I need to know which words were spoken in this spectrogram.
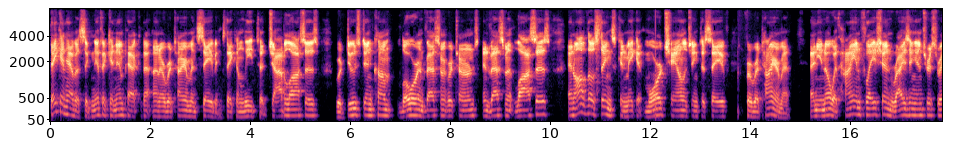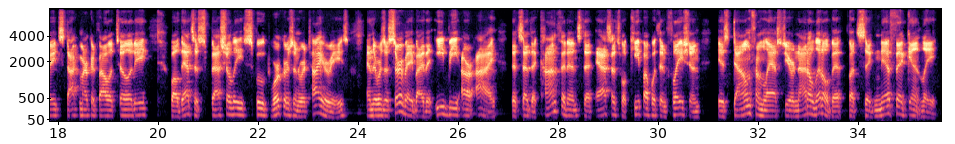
they can have a significant impact on our retirement savings. They can lead to job losses, reduced income, lower investment returns, investment losses, and all of those things can make it more challenging to save for retirement. And you know, with high inflation, rising interest rates, stock market volatility, well, that's especially spooked workers and retirees. And there was a survey by the EBRI that said that confidence that assets will keep up with inflation is down from last year, not a little bit, but significantly.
